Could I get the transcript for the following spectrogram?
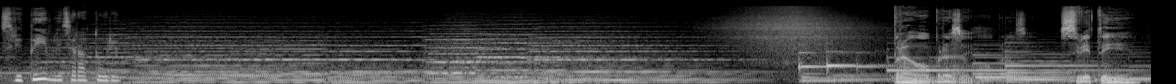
Святые в литературе». Прообразы. Святые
